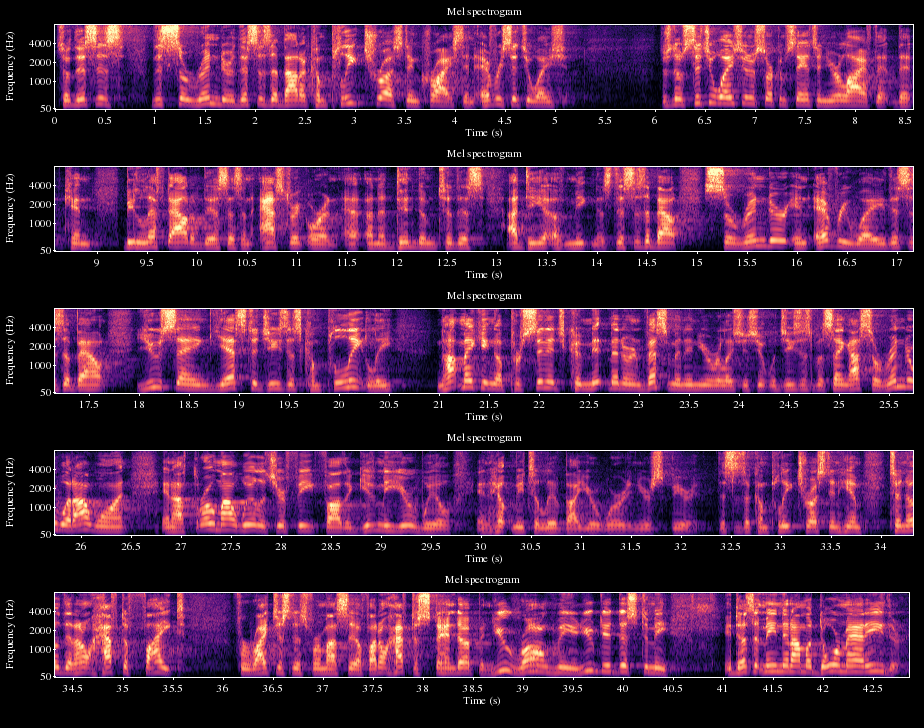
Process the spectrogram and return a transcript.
So, this is this surrender, this is about a complete trust in Christ in every situation. There's no situation or circumstance in your life that, that can be left out of this as an asterisk or an, an addendum to this idea of meekness. This is about surrender in every way. This is about you saying yes to Jesus completely not making a percentage commitment or investment in your relationship with Jesus, but saying, I surrender what I want and I throw my will at your feet. Father, give me your will and help me to live by your word and your spirit. This is a complete trust in Him to know that I don't have to fight for righteousness for myself. I don't have to stand up and you wronged me and you did this to me. It doesn't mean that I'm a doormat either.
